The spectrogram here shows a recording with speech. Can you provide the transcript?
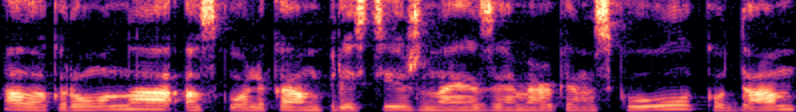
Алла Крона, осколько престижная The American School, куда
